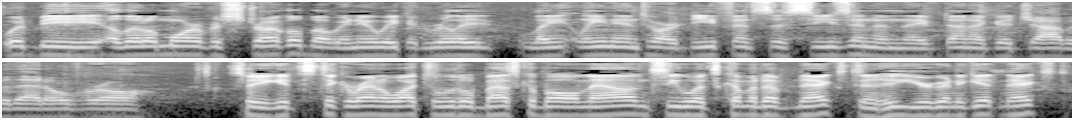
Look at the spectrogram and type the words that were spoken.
would be a little more of a struggle, but we knew we could really lean into our defense this season, and they've done a good job of that overall. So you get to stick around and watch a little basketball now and see what's coming up next and who you're going to get next.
